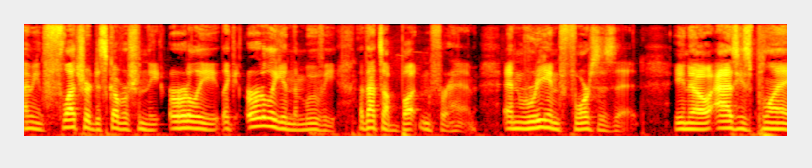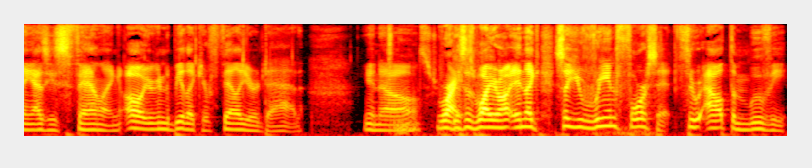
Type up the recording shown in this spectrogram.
I mean, Fletcher discovers from the early, like early in the movie, that that's a button for him and reinforces it. You know, as he's playing, as he's failing. Oh, you're going to be like your failure dad. You know, Right. This is why you're on, and like so you reinforce it throughout the movie.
